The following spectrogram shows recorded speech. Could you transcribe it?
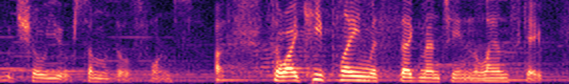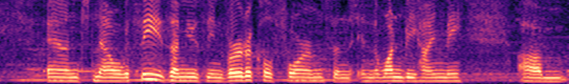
would show you some of those forms. So I keep playing with segmenting the landscape. And now with these, I'm using vertical forms, and in the one behind me, um,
